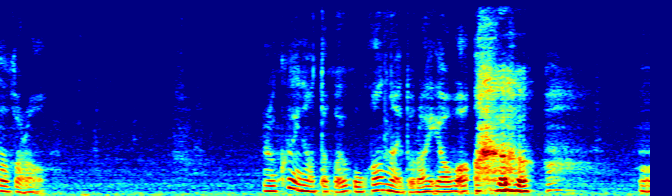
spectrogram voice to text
だから楽になったかよくわかんないドライヤーは。うん。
